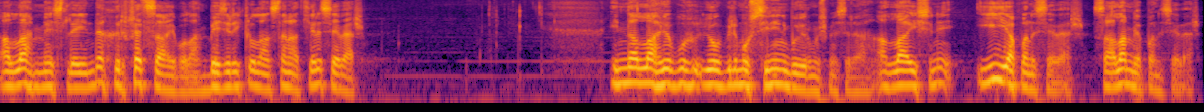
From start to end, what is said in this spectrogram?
Allah mesleğinde hırfet sahibi olan, becerikli olan sanatkarı sever. İnna Allah yuhbil muhsinin buyurmuş mesela. Allah işini iyi yapanı sever, sağlam yapanı sever.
